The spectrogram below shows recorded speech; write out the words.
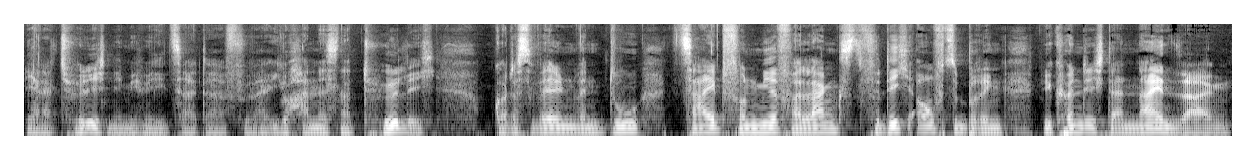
Ja, natürlich nehme ich mir die Zeit dafür. Johannes, natürlich. Um Gottes Willen, wenn du Zeit von mir verlangst, für dich aufzubringen, wie könnte ich dann Nein sagen?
